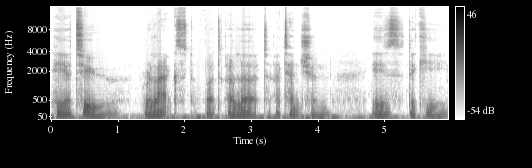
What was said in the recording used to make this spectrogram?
Here too, relaxed but alert attention is the key.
